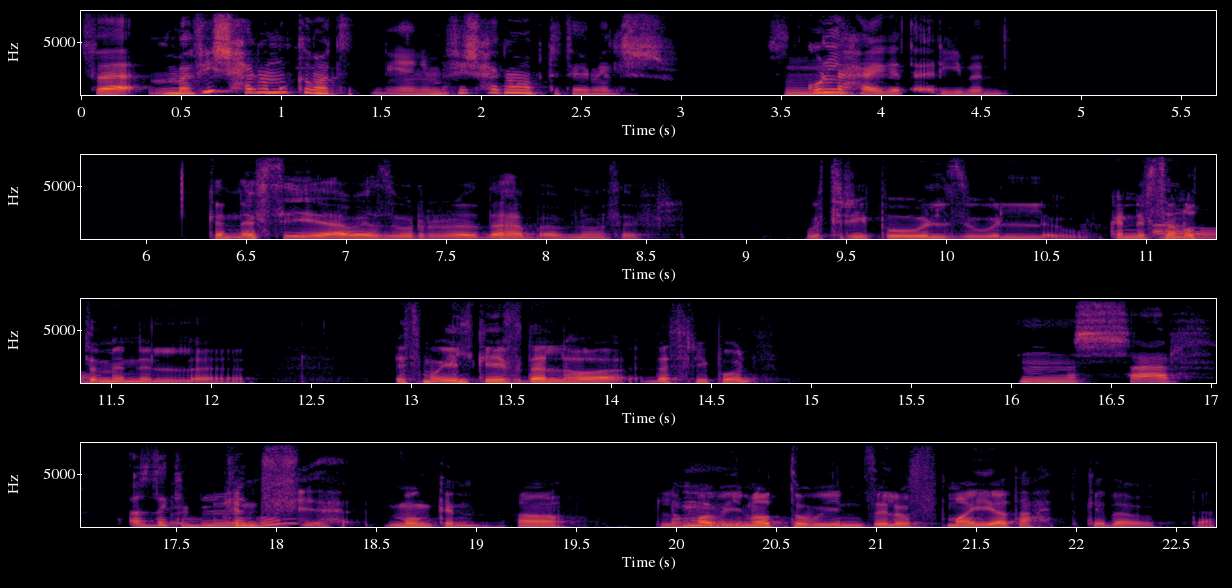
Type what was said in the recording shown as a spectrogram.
فما فيش حاجة ممكن ما تت يعني ما فيش حاجة ما بتتعملش، كل إمم. حاجة تقريبًا. كان نفسي أوي أزور دهب قبل ما أسافر، و3 poles وال وكان نفسي أنُط آه. من ال اسمه إيه الcave ده اللي هو ده 3 poles؟ مش عارفة، قصدك الblue كان lagoon؟ في ممكن آه، اللي هُم إمم. بينطوا وينزلوا في مَيّة تحت كده وبتاع،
